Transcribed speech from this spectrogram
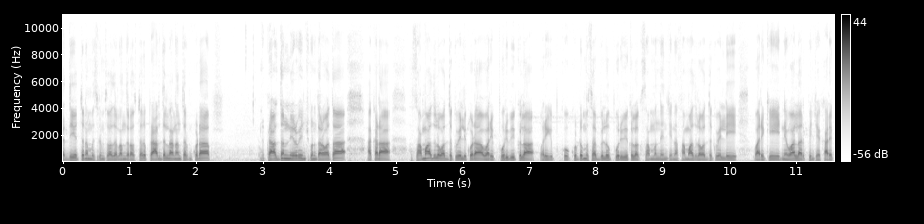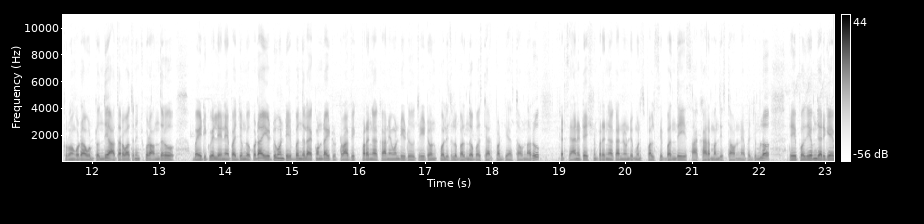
పెద్ద ఎత్తున ముస్లిం సోదరులందరూ వస్తారు. ప్రార్థనల అనంతరం కూడా ప్రార్థనలు నిర్వహించుకున్న తర్వాత అక్కడ సమాధుల వద్దకు వెళ్ళి కూడా వారి పూర్వీకుల వారి కు- కుటుంబ సభ్యులు పూర్వీకులకు సంబంధించిన సమాధుల వద్దకు వెళ్ళి వారికి నివాళులు అర్పించే కార్యక్రమం కూడా ఉంటుంది. ఆ తర్వాత నుంచి కూడా అందరూ బయటికి వెళ్ళే నేపథ్యంలో కూడా ఎటువంటి ఇబ్బంది లేకుండా ఇటు ట్రాఫిక్ పరంగా కానివ్వండి ఇటు త్రీ టౌన్ పోలీసులు బందోబస్తు ఏర్పాటు చేస్తూ ఉన్నారు. ఇక్కడ శానిటేషన్ పరంగా కానివ్వండి మున్సిపల్ సిబ్బంది సహకారం అందిస్తూ ఉన్న నేపథ్యంలో రేపు ఉదయం జరిగే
